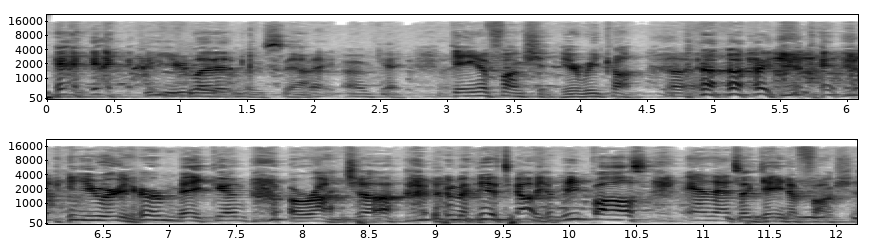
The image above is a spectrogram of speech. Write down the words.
Yeah. you let it loose. Yeah. Right. Okay. Gain of function. Here we come. you were here making arancia, and many Italian meatballs, and that's a gain of function.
